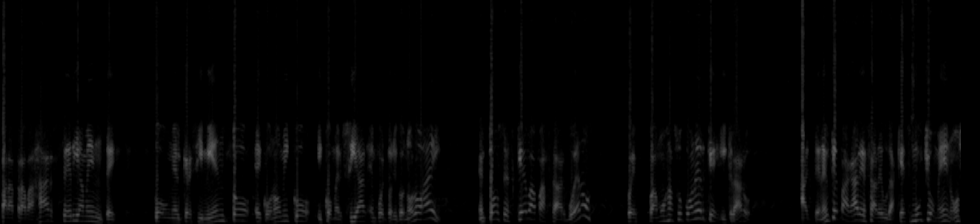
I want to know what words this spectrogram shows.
para trabajar seriamente con el crecimiento económico y comercial en Puerto Rico? No lo hay. Entonces, ¿qué va a pasar? Bueno, pues vamos a suponer que, y claro, al tener que pagar esa deuda, que es mucho menos,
